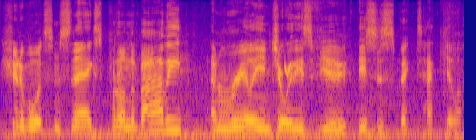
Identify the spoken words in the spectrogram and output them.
Should have bought some snacks, put on the barbie, and really enjoy this view. This is spectacular.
